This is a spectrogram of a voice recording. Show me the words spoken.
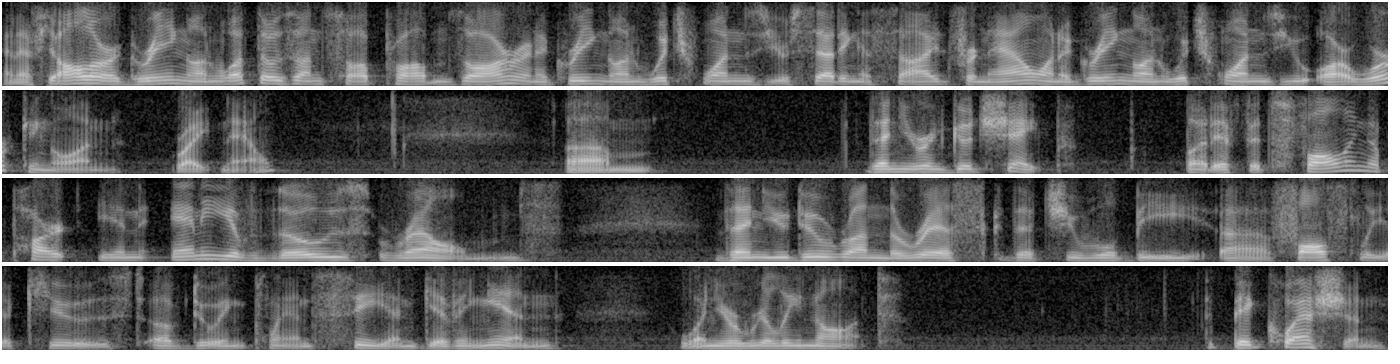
And if y'all are agreeing on what those unsolved problems are and agreeing on which ones you're setting aside for now and agreeing on which ones you are working on right now, um, then you're in good shape. But if it's falling apart in any of those realms, then you do run the risk that you will be uh, falsely accused of doing Plan C and giving in when you're really not. The big question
